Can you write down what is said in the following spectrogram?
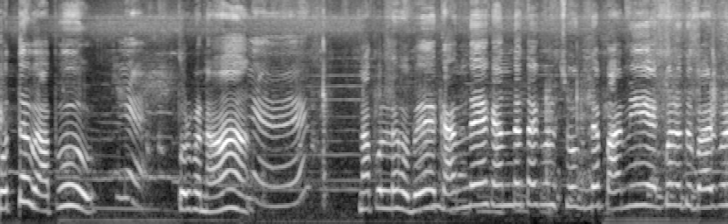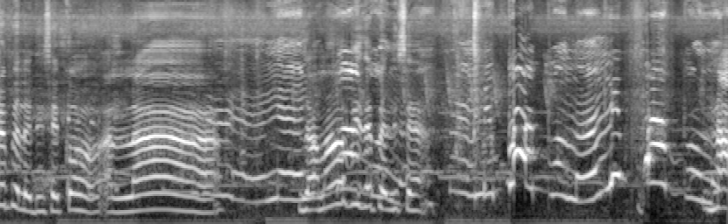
পড়তে হবে আপু। না পড়বে না। না পড়লে হবে। কান্দে কান্দে তারপর চোখ দিয়ে পানি একবারে তো বার করে ফেলে দিছে ক? আল্লাহ। জামাও ভিজে ফেলেছে। না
